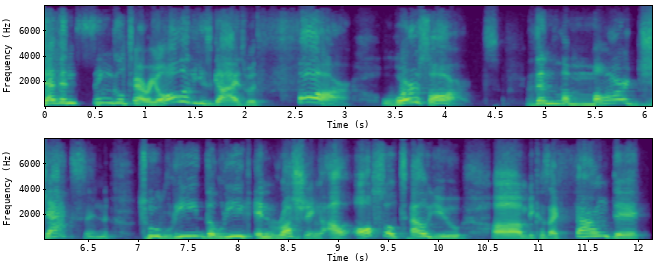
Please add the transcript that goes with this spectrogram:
Devin Singletary, all of these guys guys with far worse odds than Lamar Jackson to lead the league in rushing. I'll also tell you, um, because I found it,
